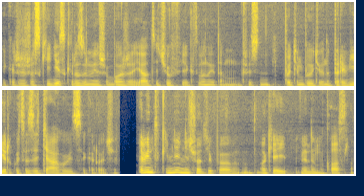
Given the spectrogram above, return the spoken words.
Я кажу, жорсткий диск, розумієш, що Боже, я це чув, як вони там щось потім будуть на перевірку, це затягується. Коротше. А він такий, ні, нічого, типу, окей, я думаю, класно.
